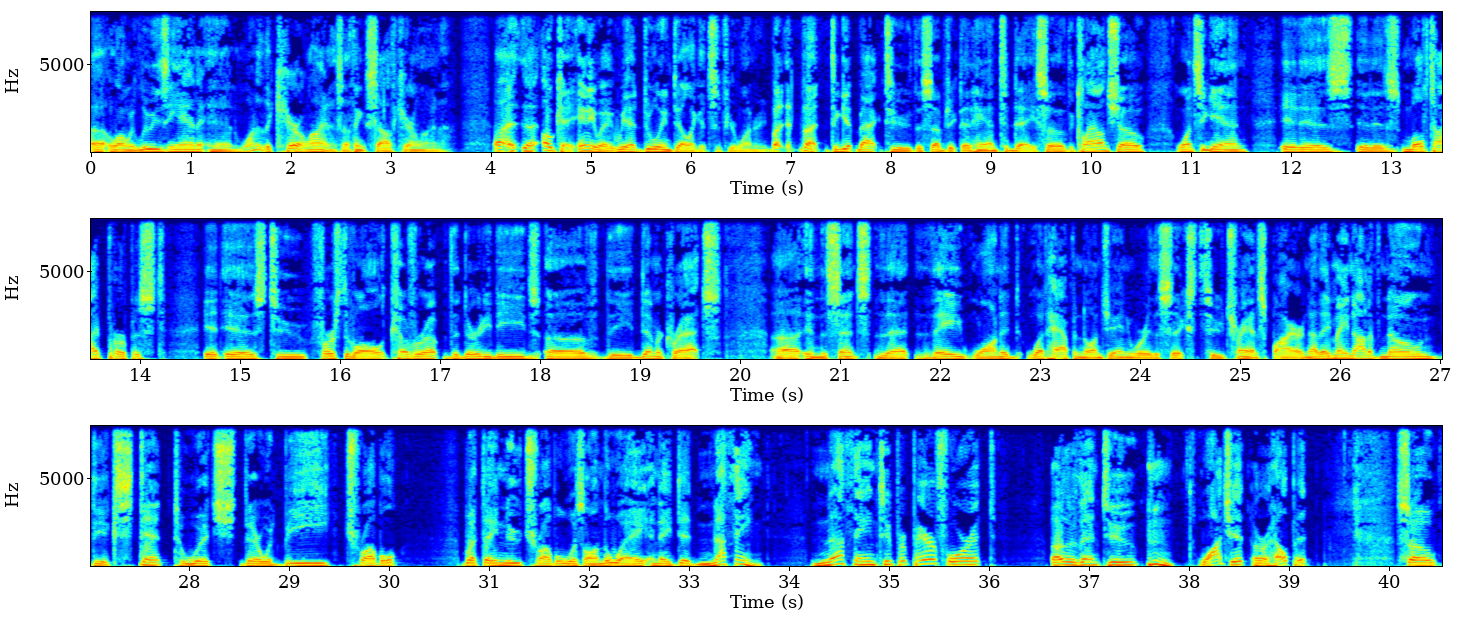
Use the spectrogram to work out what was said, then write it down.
uh, along with Louisiana and one of the Carolinas, I think South Carolina. Uh, uh, okay. Anyway, we had dueling delegates, if you're wondering. But but to get back to the subject at hand today, so the clown show once again, it is it is multi-purposed. It is to first of all cover up the dirty deeds of the Democrats. Uh, in the sense that they wanted what happened on January the 6th to transpire. Now, they may not have known the extent to which there would be trouble, but they knew trouble was on the way and they did nothing nothing to prepare for it other than to watch it or help it. So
